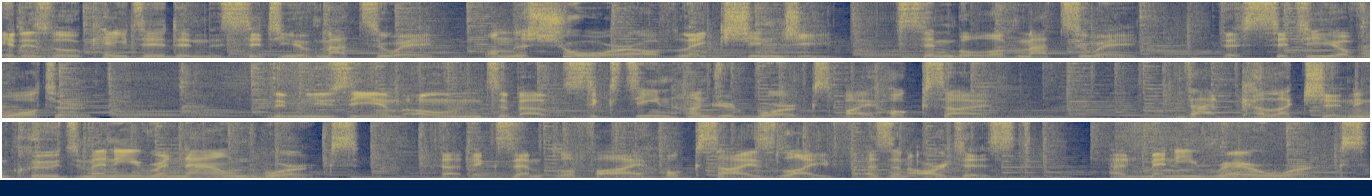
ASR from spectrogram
It is located in the city of Matsue on the shore of Lake Shinji, symbol of Matsue, the city of water. The museum owns about 1,600 works by Hokusai. That collection includes many renowned works that exemplify Hokusai's life as an artist, and many rare works,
